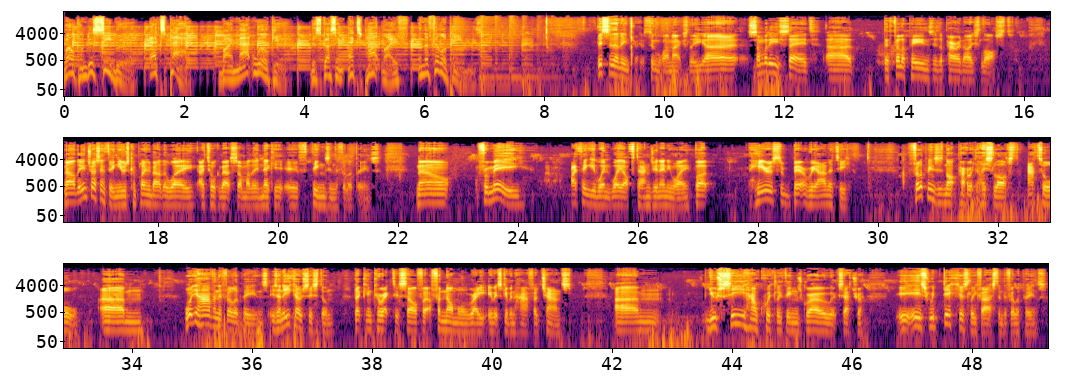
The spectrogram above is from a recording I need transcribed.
Welcome to Cebu Expat by Matt Wilkie, discussing expat life in the Philippines. This is an interesting one, actually. Uh, somebody said uh, the Philippines is a paradise lost. Now, the interesting thing, he was complaining about the way I talk about some of the negative things in the Philippines. Now, for me, I think he went way off tangent anyway, but here's a bit of reality. Philippines is not paradise lost at all. Um, what you have in the Philippines is an ecosystem that can correct itself at a phenomenal rate if it's given half a chance. Um, you see how quickly things grow, etc. It is ridiculously fast in the Philippines.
